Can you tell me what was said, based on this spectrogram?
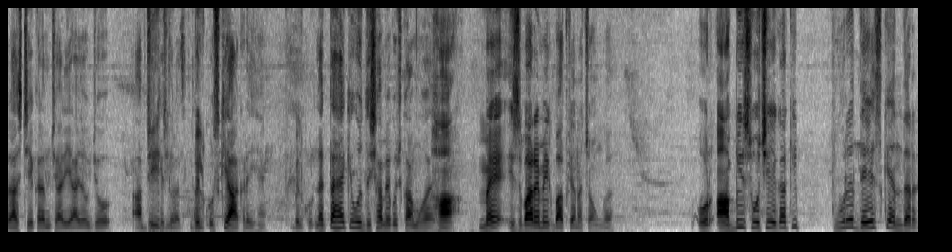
राष्ट्रीय कर्मचारी आयोग जो आप जी, देखे जी, बिल्कुल। उसके आंकड़े हैं। बिल्कुल। लगता है कि उस दिशा में कुछ काम हुआ है। हाँ। मैं इस बारे में एक बात कहना चाहूँगा। और आप भी सोचिएगा कि पूरे देश के अंदर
